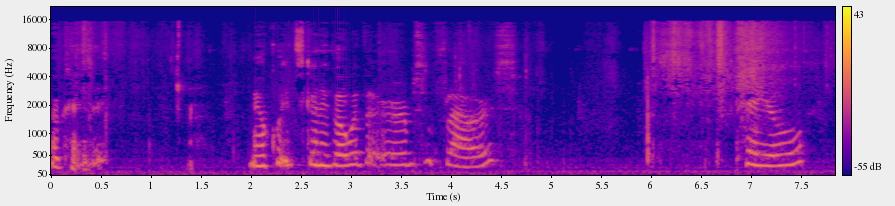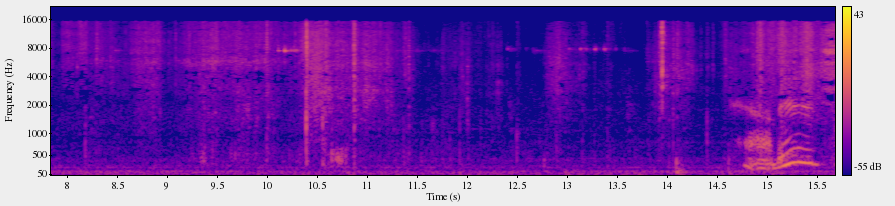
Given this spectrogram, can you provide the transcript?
Okay, the milkweed's going to go with the herbs and flowers. Kale. Cabbage.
